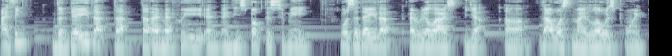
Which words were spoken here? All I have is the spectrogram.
I think the day that that that I met Huy and and he spoke this to me was the day that I realized, yeah, uh, that was my lowest point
